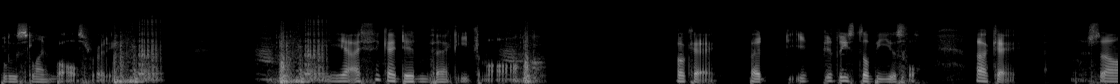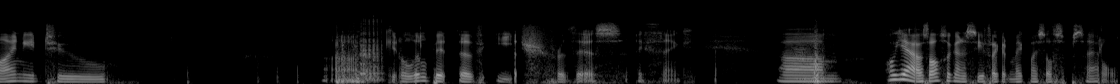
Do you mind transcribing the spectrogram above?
blue slime balls ready? Yeah, I think I did in fact eat them all. Okay, but it, at least they'll be useful. Okay, so I need to uh, get a little bit of each for this, I think. Um, oh yeah, I was also going to see if I could make myself some saddle.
